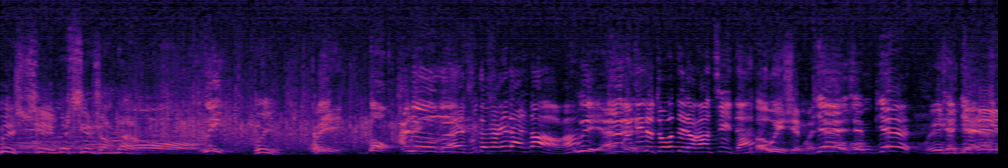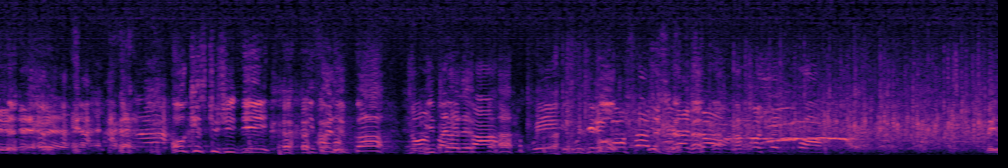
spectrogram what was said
Monsieur, monsieur le gendarme. Oui, Oui. oui. Bon, alors... euh, Eh, vous demeurez dans le Nord, hein? Oui, Vous hein? prenez l'autoroute des Laurentides, hein? Ah oui, j'aime bien, j'aime bien, j'aime bien. oh, qu'est-ce que j'ai dit? Il fallait pas Non, Il fallait pas. Oui, et vous direz bonsoir, monsieur l'agent, la prochaine fois. Mais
